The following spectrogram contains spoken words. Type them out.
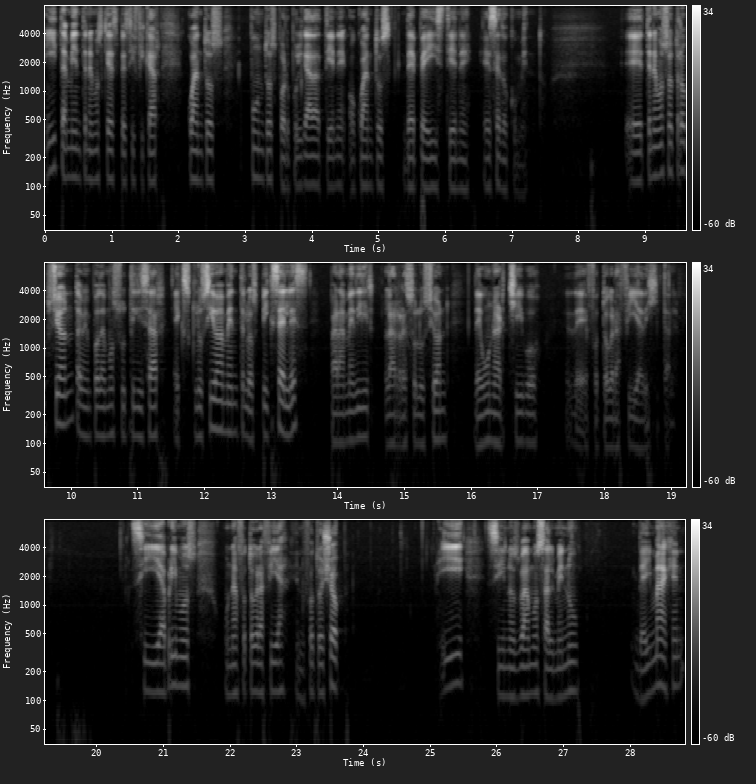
Y también tenemos que especificar cuántos puntos por pulgada tiene o cuántos DPIs tiene ese documento. Eh, tenemos otra opción, también podemos utilizar exclusivamente los píxeles para medir la resolución de un archivo de fotografía digital. Si abrimos una fotografía en Photoshop y si nos vamos al menú de imagen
